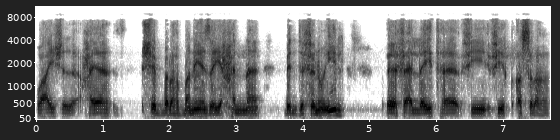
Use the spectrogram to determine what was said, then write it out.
وعايشة حياة شبه رهبانية زي حنة بنت فنوئيل فقليتها في في قصرها.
